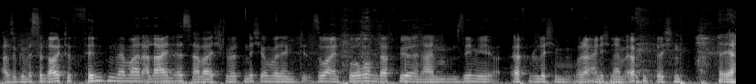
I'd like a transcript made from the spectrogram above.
also gewisse Leute finden, wenn man allein ist, aber ich würde nicht unbedingt so ein Forum dafür in einem semi-öffentlichen oder eigentlich in einem öffentlichen ja.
